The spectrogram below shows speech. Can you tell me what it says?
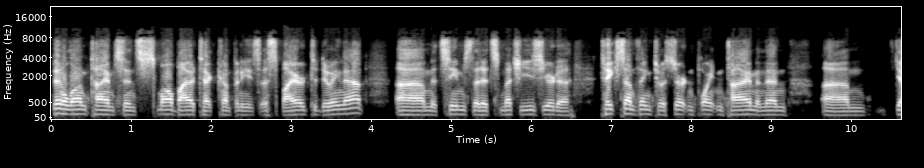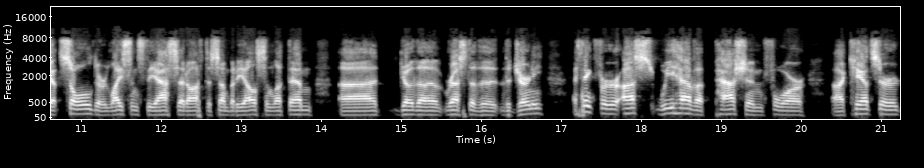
been a long time since small biotech companies aspired to doing that. Um, it seems that it's much easier to take something to a certain point in time and then um, get sold or license the asset off to somebody else and let them uh, go the rest of the, the journey. I think for us, we have a passion for uh, cancer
